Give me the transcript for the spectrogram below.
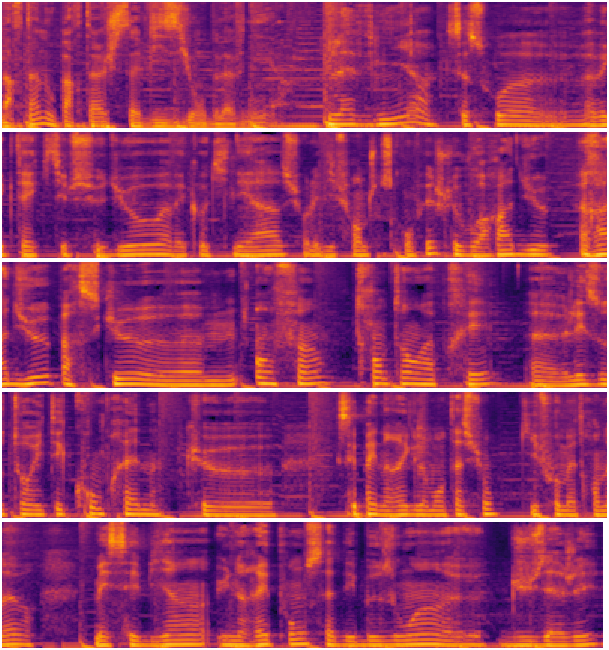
Martin nous partage sa vision de l'avenir. L'avenir, que ce soit euh, avec Textile Studio, avec Okinea, sur les différentes choses qu'on fait, je le vois radieux. Radieux parce que, euh, enfin, 30 ans après, euh, les autorités comprennent que c'est pas une réglementation qu'il faut mettre en œuvre, mais c'est bien une réponse à des besoins d'usagers,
